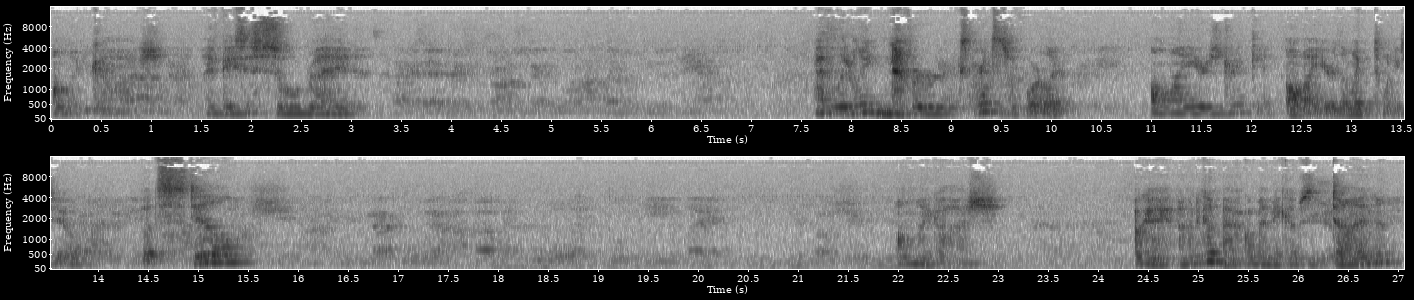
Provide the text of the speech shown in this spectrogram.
Oh my gosh. My face is so red. I've literally never experienced this before. Like, all my years drinking. All my years, I'm like 22. But still. Oh my gosh. Okay, I'm gonna come back when my makeup's done.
